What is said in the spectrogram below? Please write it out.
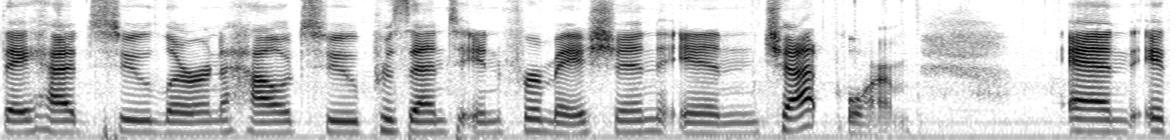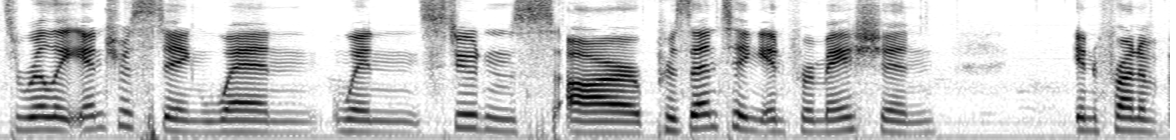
they had to learn how to present information in chat form. And it's really interesting when when students are presenting information in front of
